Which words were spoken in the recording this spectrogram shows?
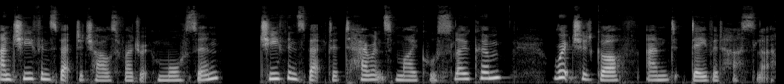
and Chief Inspector Charles Frederick Mawson, Chief Inspector Terence Michael Slocum, Richard Goff, and David Hustler.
